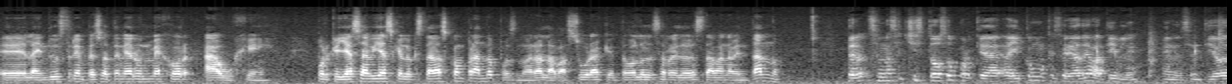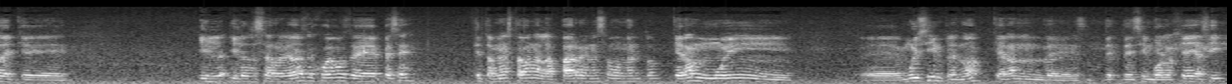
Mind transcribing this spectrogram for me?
eh, la industria empezó a tener un mejor auge. Porque ya sabías que lo que estabas comprando pues no era la basura que todos los desarrolladores estaban aventando. Pero se me hace chistoso porque ahí como que sería debatible en el sentido de que... Y, los desarrolladores de juegos de PC, que también estaban a la par en ese momento, que eran muy... eh, muy simples, ¿no? Que eran de, de- de simbología y así,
